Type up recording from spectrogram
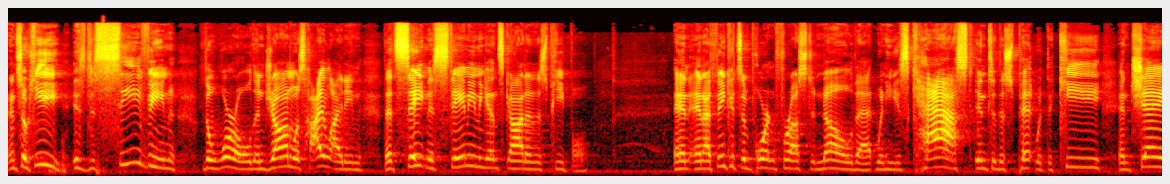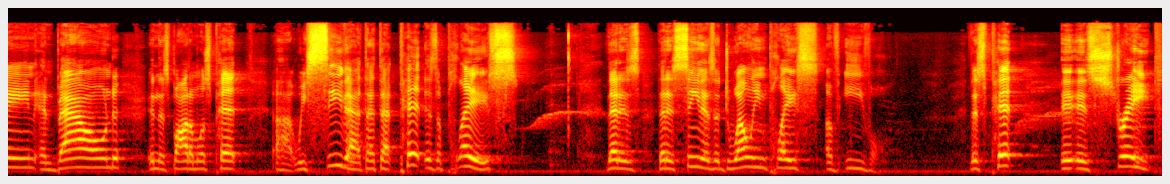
And so he is deceiving the world, and John was highlighting that Satan is standing against God and his people. And, and I think it's important for us to know that when he is cast into this pit with the key and chain and bound in this bottomless pit, uh, we see that, that that pit is a place that is, that is seen as a dwelling place of evil. This pit is straight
